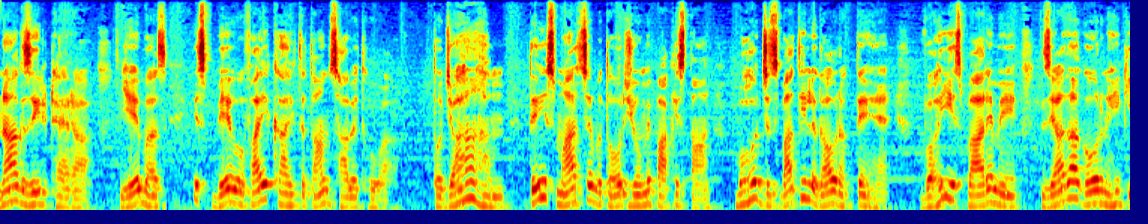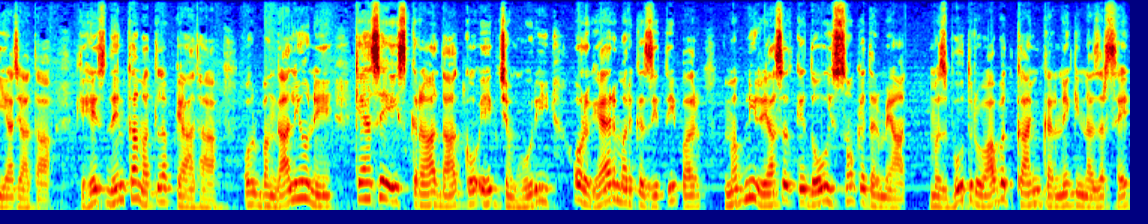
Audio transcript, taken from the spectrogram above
नागजीर ठहरा। ये बस इस बेवफाई का अख्ताम साबित हुआ। तो जहाँ हम 23 मार्च से बतौर योम पाकिस्तान बहुत जज्बाती लगाव रखते हैं, वही इस बारे में ज़्यादा गौर नहीं किया जाता कि इस दिन का मतलब क्या था और बंगालियों ने कैसे इस करारदाद को एक जमहूरी और गैर मरकजीती पर मबनी रियासत के दो हिस्सों के दरमियान मज़बूत रवाबत कायम करने की नज़र से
